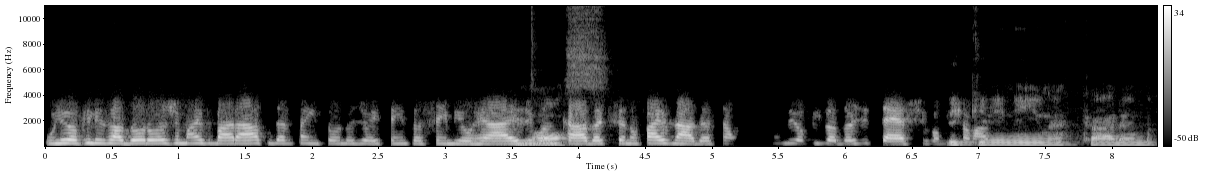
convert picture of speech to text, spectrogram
o liofilizador hoje mais barato deve estar em torno de 80 a 100 mil reais de Nossa. bancada, que você não faz nada, é um liofilizador de teste, vamos chamar. Pequenininho, né? Caramba.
